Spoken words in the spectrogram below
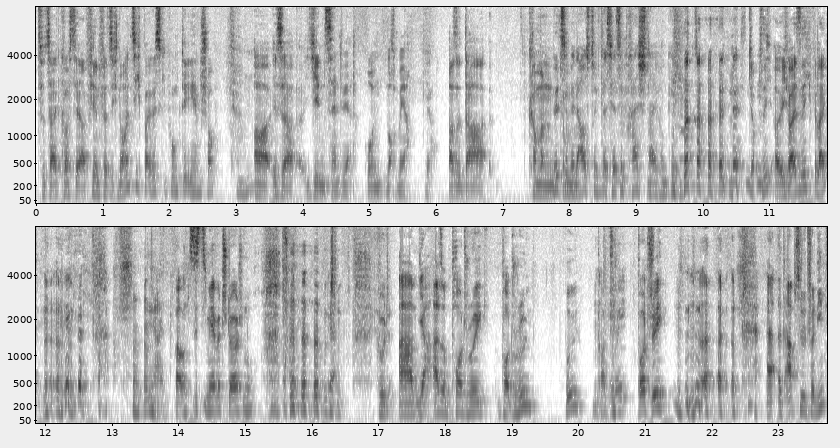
Zurzeit kostet er 44,90 bei whisky.de im Shop. Mhm. Äh, ist er jeden Cent wert und noch mehr. Ja. Also da kann man. Willst du mit ausdrücken, dass es jetzt eine Preissteigerung gibt? ich glaube es nicht, aber ich weiß nicht, vielleicht. Nein. Bei uns ist die Mehrwertsteuer schon hoch. ja. Gut, ähm, ja, also Port Rui, Port Rui Portrait. Portrait. äh, absolut verdient.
